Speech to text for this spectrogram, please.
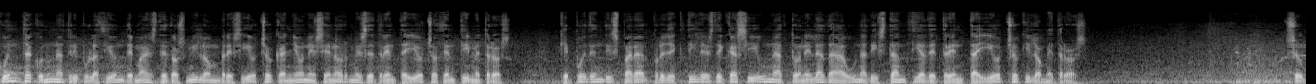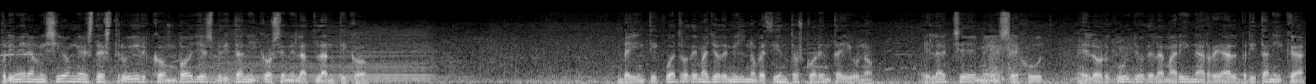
Cuenta con una tripulación de más de 2.000 hombres y ocho cañones enormes de 38 centímetros, que pueden disparar proyectiles de casi una tonelada a una distancia de 38 kilómetros. Su primera misión es destruir convoyes británicos en el Atlántico. 24 de mayo de 1941, el HMS Hood, el orgullo de la Marina Real Británica,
